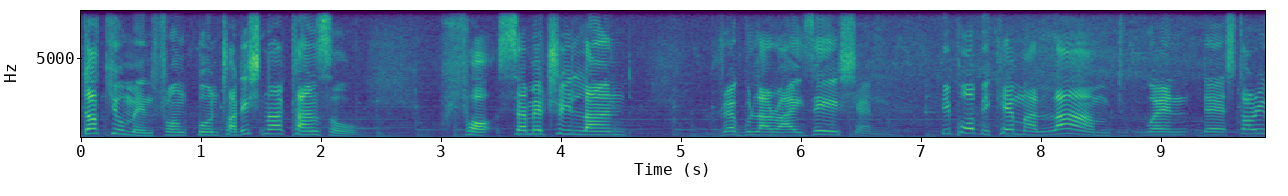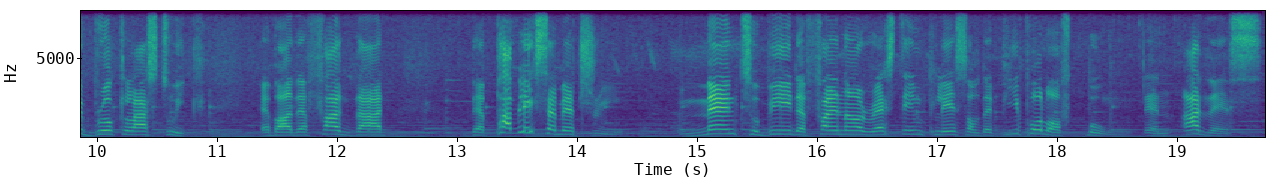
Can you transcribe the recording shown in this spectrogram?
Documents from Kpone Traditional Council for Cemetery Land Regularization. People became alarmed when the story broke last week about the fact that the public cemetery meant to be the final resting place of the people of Kpone and others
